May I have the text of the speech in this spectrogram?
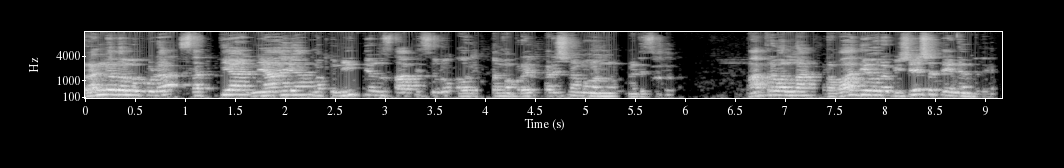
ರಂಗದಲ್ಲೂ ಕೂಡ ಸತ್ಯ, ನ್ಯಾಯ ಮತ್ತು ನೀತಿಯನ್ನು ಸ್ಥಾಪಿಸಲು ಅವರು ತಮ್ಮ ಪ್ರ- ಪರಿಶ್ರಮವನ್ನು ನಡೆಸಿದರು. ಮಾತ್ರವಲ್ಲ, ಪ್ರವಾದಿಯವರ ವಿಶೇಷತೆ ಏನೆಂದ್ರೆ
